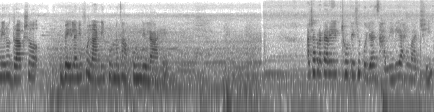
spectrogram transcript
आणि रुद्राक्ष बेल आणि फुलांनी पूर्ण झाकून गेला आहे. अशा प्रकारे एक छोटीशी पूजा झालेली आहे माझी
